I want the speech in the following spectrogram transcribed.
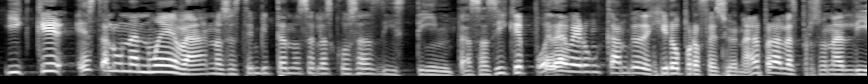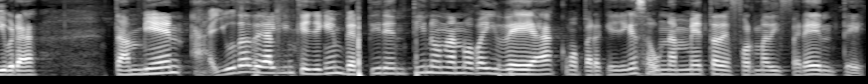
y que esta luna nueva nos está invitando a hacer las cosas distintas. Así que puede haber un cambio de giro profesional para las personas Libra. También ayuda de alguien que llegue a invertir en ti una nueva idea, como para que llegues a una meta de forma diferente.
